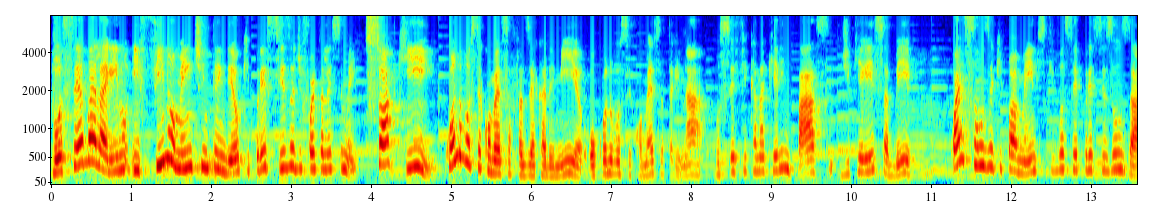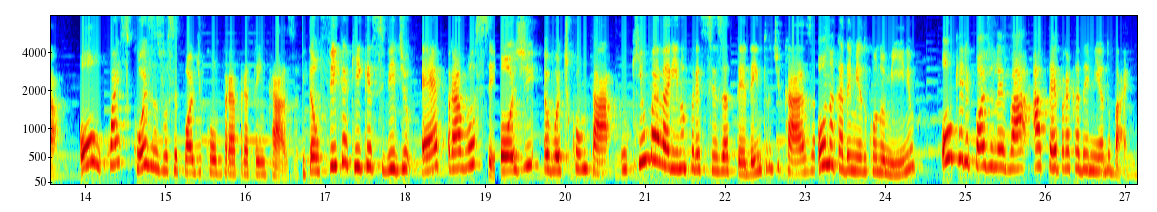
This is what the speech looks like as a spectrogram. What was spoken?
Você é bailarino e finalmente entendeu que precisa de fortalecimento. Só que quando você começa a fazer academia ou quando você começa a treinar, você fica naquele impasse de querer saber quais são os equipamentos que você precisa usar ou quais coisas você pode comprar para ter em casa. Então fica aqui que esse vídeo é para você. Hoje eu vou te contar o que um bailarino precisa ter dentro de casa ou na academia do condomínio ou que ele pode levar até para a academia do bairro.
